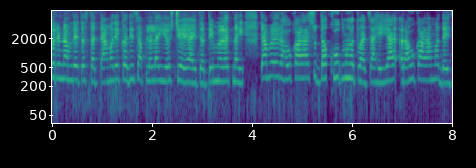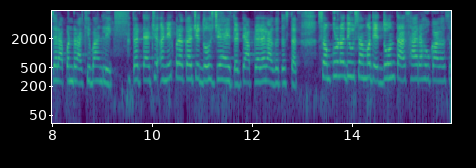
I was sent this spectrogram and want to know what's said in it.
परिणाम देत असतात. त्यामध्ये कधीच आपल्याला यश जे आहे तर ते मिळत नाही. त्यामुळे राहू काळ हा सुद्धा खूप महत्त्वाचा आहे. या राहू काळामध्ये जर आपण राखी बांधली तर त्याचे अनेक प्रकारचे दोष जे आहेत तर ते आपल्याला लागत असतात. संपूर्ण दिवसामध्ये दोन तास हा राहू काळ अस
